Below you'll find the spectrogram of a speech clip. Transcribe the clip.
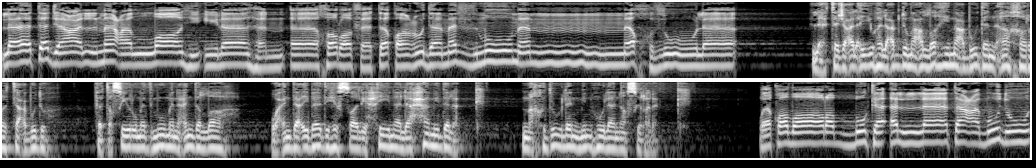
لا تجعل مع الله إلها آخر فتقعد مذموما مخذولا. لا تجعل أيها العبد مع الله معبودا آخر تعبده فتصير مذموما عند الله وعند عباده الصالحين لا حامد لك. مخذولا منه لا ناصر لك. وقضى ربك ألا تعبدوا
